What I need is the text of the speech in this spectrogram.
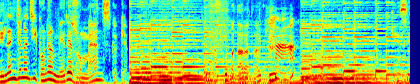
नीलंजना जी कौन है और मेरे रोमांस का क्या? मैं आपको बता रहा था कि हाँ। कैसे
